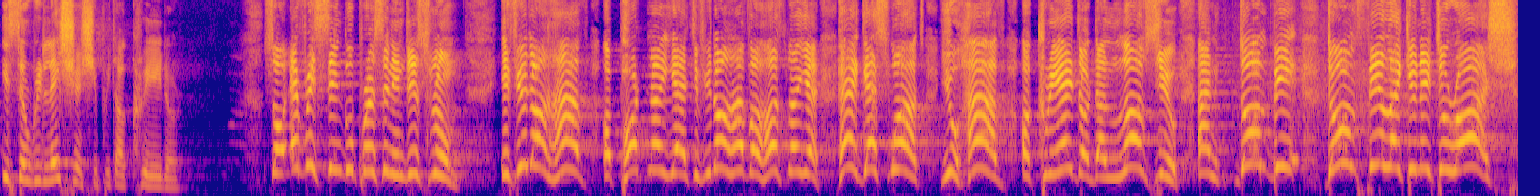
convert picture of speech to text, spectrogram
is a relationship with our Creator. So every single person in this room, if you don't have a partner yet, if you don't have a husband yet, hey, guess what? You have a creator that loves you. And don't be don't feel like you need to rush.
